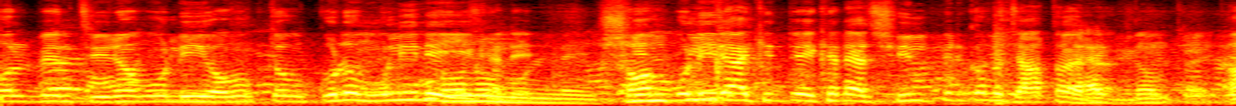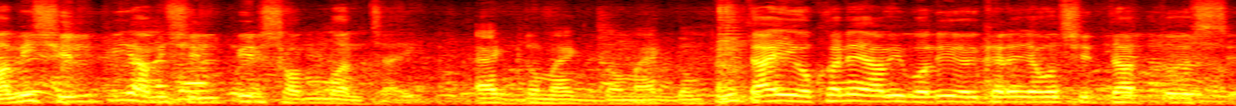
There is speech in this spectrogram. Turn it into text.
বলবেন তৃণমূলী অমুক তমুক কোনো মূলই নেই এখানে। সব মূলীরা কিন্তু এখানে শিল্পীর কোনো জাত হয় না। একদম। আমি শিল্পী আমি শিল্পীর সম্মান চাই। একদম একদম একদম। তাই ওখানে আমি বলি ওইখানে যেমন সিদ্ধার্থ এসছে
